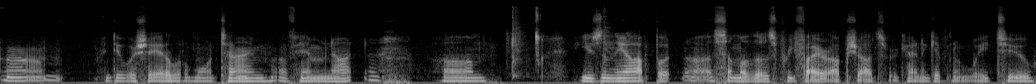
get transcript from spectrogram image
Um, I do wish I had a little more time of him not um, using the op, but uh, some of those pre-fire op shots were kind of given away too.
